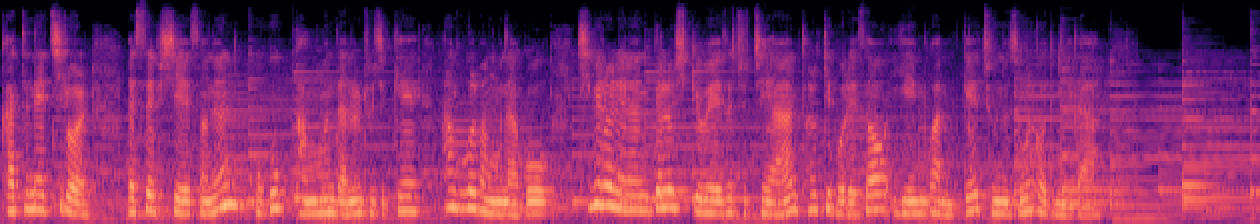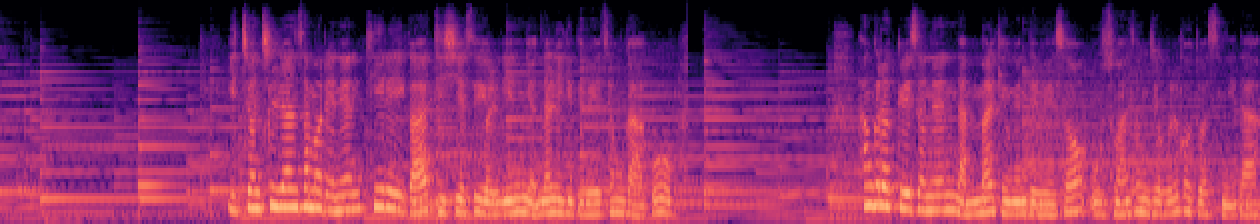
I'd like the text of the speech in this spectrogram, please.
같은 해 7월 SFC에서는 고국 방문단을 조직해 한국을 방문하고 11월에는 펠로시 교회에서 주최한 터키볼에서 EM과 함께 준우승을 거둡니다. 2007년 3월에는 TLA가 DC에서 열린 연날리기 대회에 참가하고 한글학교에서는 낱말 경연대회에서 우수한 성적을 거두었습니다.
